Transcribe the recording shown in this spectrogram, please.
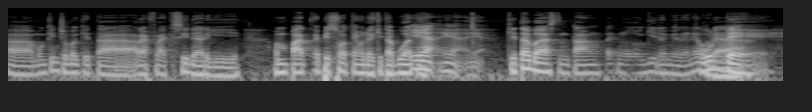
uh, mungkin coba kita refleksi dari empat episode yang udah kita buat Iya, nih. iya, iya. Kita bahas tentang teknologi dan milenial Udah. udah.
